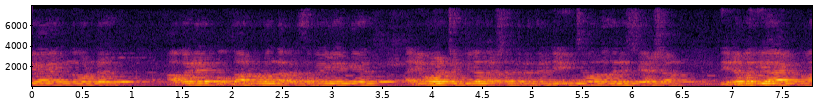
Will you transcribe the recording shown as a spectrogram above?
പ്രവർത്തകയായിരുന്നുകൊണ്ട് അവർ കൂത്താർക്കുളം നഗരസഭയിലേക്ക് അരിവാൾ ചുറ്റില നക്ഷത്രത്തിൽ ജയിച്ചു വന്നതിന് ശേഷം നിരവധിയായിട്ടുള്ള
